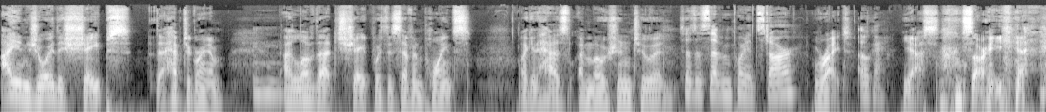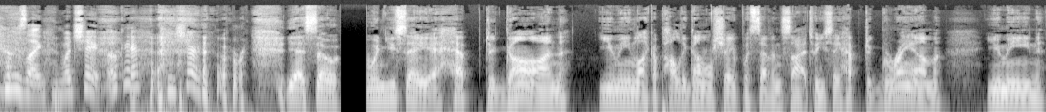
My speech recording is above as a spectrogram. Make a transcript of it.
I enjoy the shapes, the heptagram. Mm-hmm. I love that shape with the seven points. Like it has emotion to it. So it's a seven-pointed star. Right. Okay. Yes. Sorry. Yeah. I was like, what shape? Okay, sure. yeah, so when you say heptagon, you mean like a polygonal shape with seven sides. When you say heptagram, you mean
